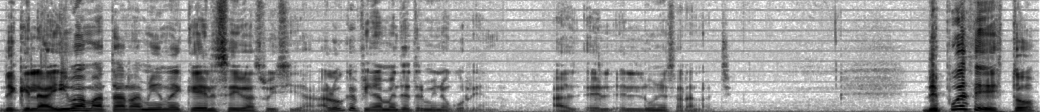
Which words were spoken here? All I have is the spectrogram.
de que la iba a matar a Mirna y que él se iba a suicidar. Algo que finalmente terminó ocurriendo el, lunes a la noche. Después de esto,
